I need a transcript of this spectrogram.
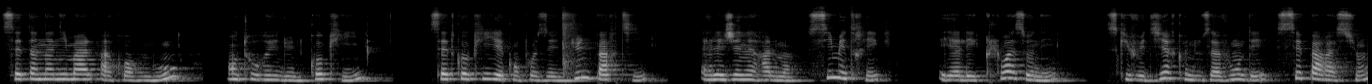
C'est un animal à corps mou entouré d'une coquille. Cette coquille est composée d'une partie, elle est généralement symétrique et elle est cloisonnée ce qui veut dire que nous avons des séparations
